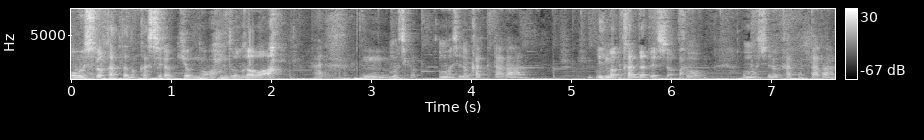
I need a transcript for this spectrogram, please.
面白かったのかしら今日の動画は。はい。うん。もしか面白かったら 今噛んだでしょ。そう。面白かったら？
